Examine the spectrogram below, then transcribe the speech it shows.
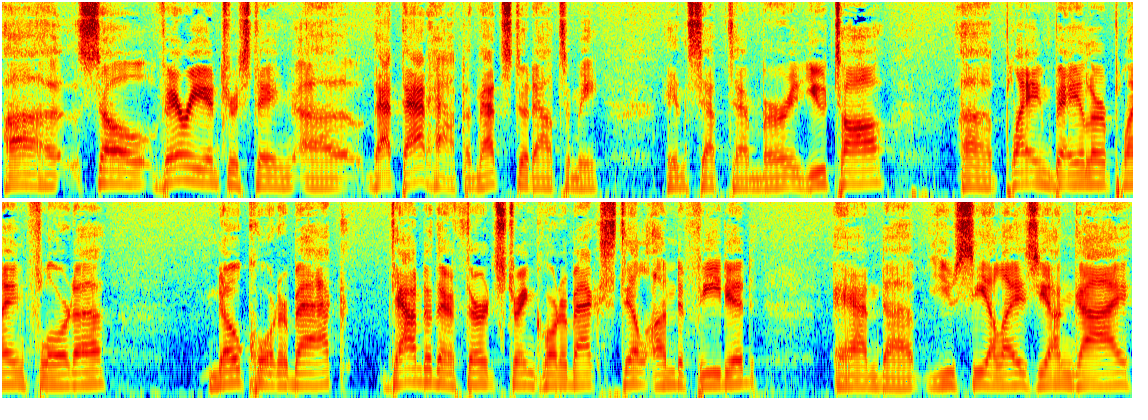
Uh, so very interesting uh, that that happened. That stood out to me in September. Utah uh, playing Baylor, playing Florida, no quarterback, down to their third string quarterback, still undefeated, and uh, UCLA's young guy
